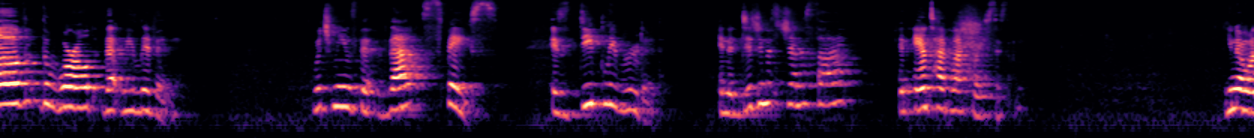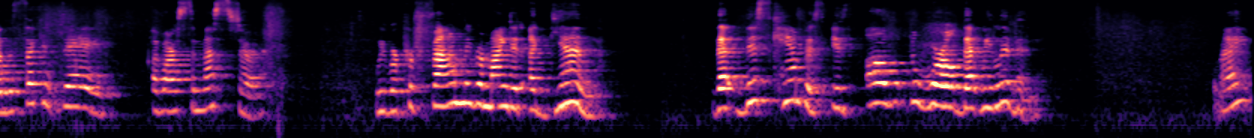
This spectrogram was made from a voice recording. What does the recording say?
of the world that we live in, which means that that space is deeply rooted in indigenous genocide and anti black racism. You know, on the second day of our semester, we were profoundly reminded again that this campus is of the world that we live in. Right?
